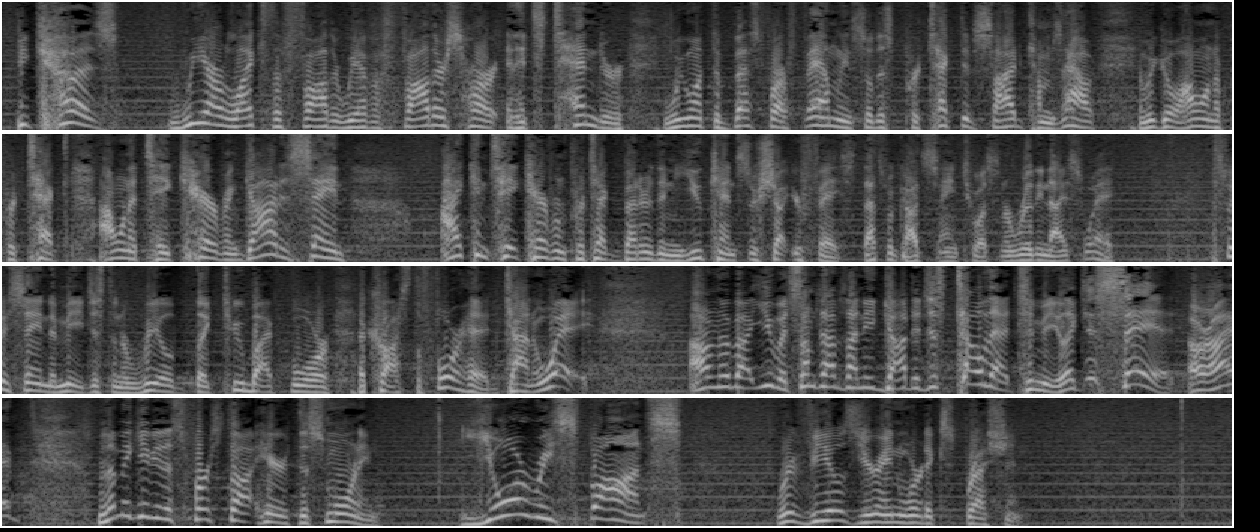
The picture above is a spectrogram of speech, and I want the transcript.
Because we are like the Father. We have a Father's heart, and it's tender. We want the best for our family, and so this protective side comes out, and we go, I want to protect. I want to take care of. And God is saying, I can take care of and protect better than you can, so shut your face. That's what God's saying to us in a really nice way. That's what he's saying to me, just in a real, like, two by four across the forehead kind of way. I don't know about you, but sometimes I need God to just tell that to me. Like, just say it, all right? Let me give you this first thought here this morning. Your response reveals your inward expression.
